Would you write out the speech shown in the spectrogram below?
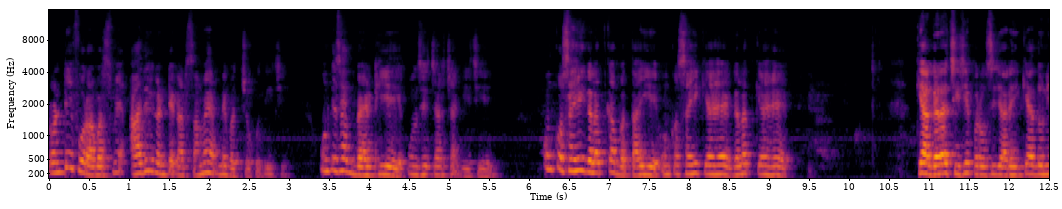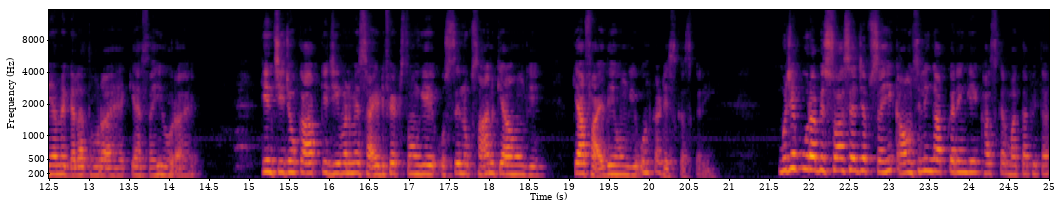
ट्वेंटी फोर आवर्स में आधे घंटे का समय अपने बच्चों को दीजिए। उनके साथ बैठिए, उनसे चर्चा कीजिए। उनको सही गलत का बताइए, उनको सही क्या है, गलत क्या है, क्या गलत चीज़ें परोसी जा रही क्या दुनिया में गलत हो रहा है, क्या सही हो रहा है। किन चीज़ों का आपके जीवन में साइड इफ़ेक्ट्स होंगे, उससे नुकसान क्या होंगे, क्या फ़ायदे होंगे, उनका डिस्कस करें। मुझे पूरा विश्वास है जब सही काउंसलिंग आप करेंगे, खासकर माता पिता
